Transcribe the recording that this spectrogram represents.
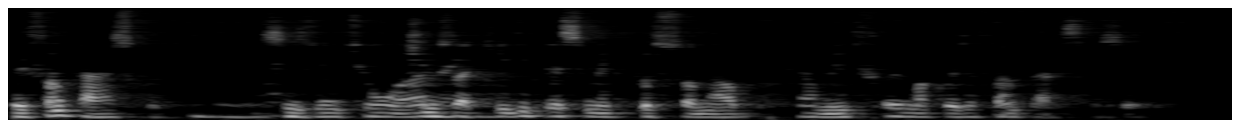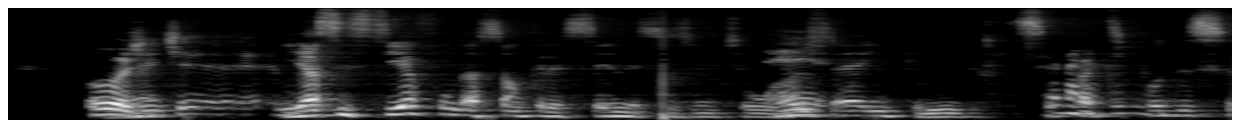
foi fantástico. Esses 21 anos aqui de crescimento profissional realmente foi uma coisa fantástica. assim. Ô, gente, é- E assistir a Fundação crescer nesses 21 É. anos é incrível. você É participou desse.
